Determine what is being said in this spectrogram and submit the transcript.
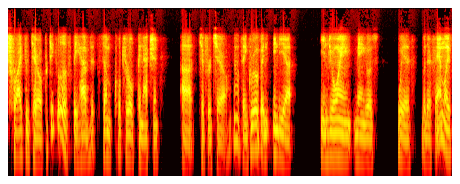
try Frutero, particularly if they have some cultural connection uh, to Frutero, you know, if they grew up in India enjoying mangoes with with their families,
